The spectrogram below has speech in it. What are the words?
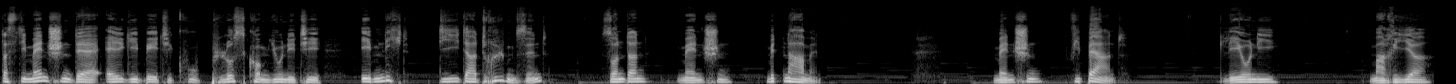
dass die Menschen der LGBTQ-Plus-Community eben nicht die da drüben sind, sondern Menschen mit Namen. Menschen wie Bernd, Leonie, Maria,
